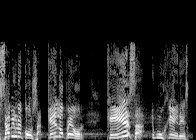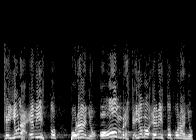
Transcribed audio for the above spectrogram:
sabe una cosa, ¿qué es lo peor? Que esas mujeres que yo las he visto por año, o hombres que yo los he visto por año,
